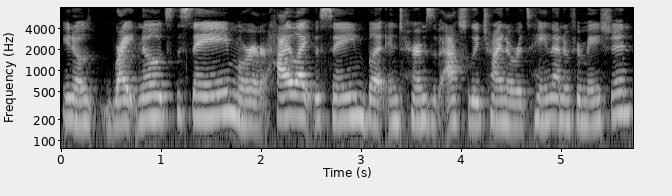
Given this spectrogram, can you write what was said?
you know, write notes the same or highlight the same, but in terms of actually trying to retain that information,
